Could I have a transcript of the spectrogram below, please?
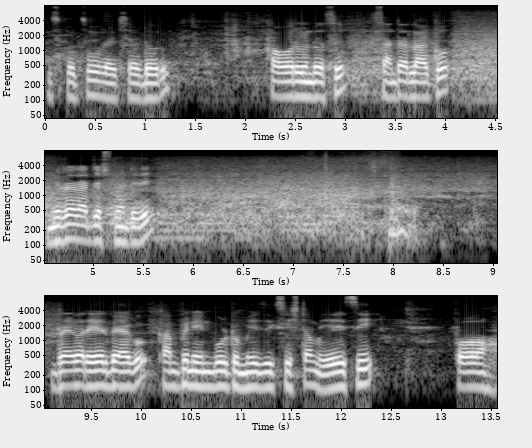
తీసుకోవచ్చు right side door power windows centre lock mirror adjustment ఇది. Driver air bag company inbuilt music system AC ఫో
